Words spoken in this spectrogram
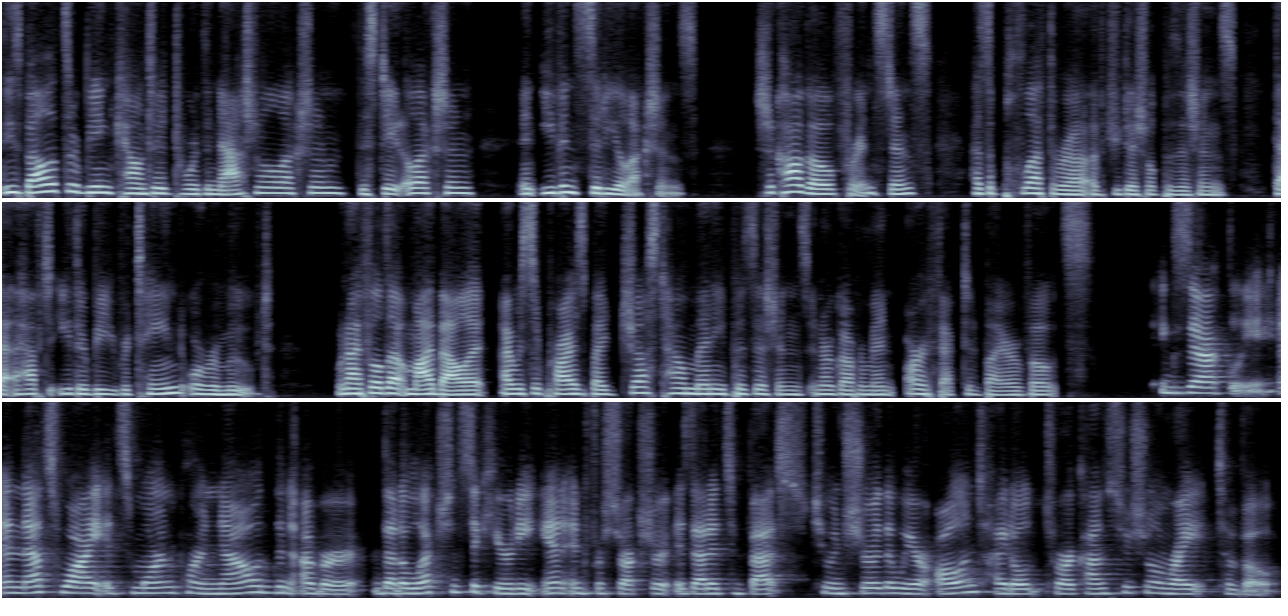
These ballots are being counted toward the national election, the state election, and even city elections. Chicago, for instance, has a plethora of judicial positions that have to either be retained or removed. When I filled out my ballot, I was surprised by just how many positions in our government are affected by our votes. Exactly. And that's why it's more important now than ever that election security and infrastructure is at its best to ensure that we are all entitled to our constitutional right to vote.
